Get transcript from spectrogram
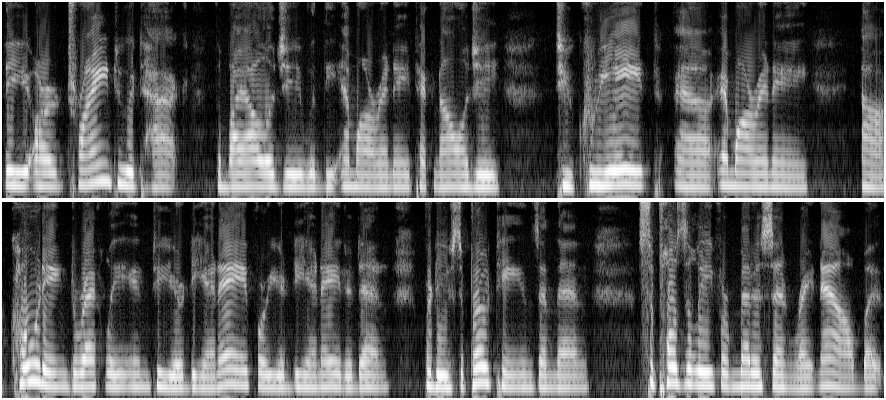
They are trying to attack the biology with the mRNA technology to create uh, mRNA uh, coding directly into your DNA for your DNA to then produce the proteins and then supposedly for medicine right now, but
